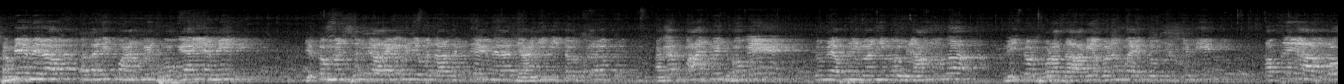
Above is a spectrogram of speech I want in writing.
समय मेरा पता नहीं पाँच मिनट हो गया या नहीं। ये तो मन समझा रहा है मुझे बता सकते हैं, मेरा ध्यान ही नहीं उस तरफ़। अगर पाँच मिनट हो गए तो मैं अपनी वाणी को विराम दूँगा, नहीं तो थोड़ा सा आगे बढ़ूँगा एक दो मिनट के लिए। अपने आप को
